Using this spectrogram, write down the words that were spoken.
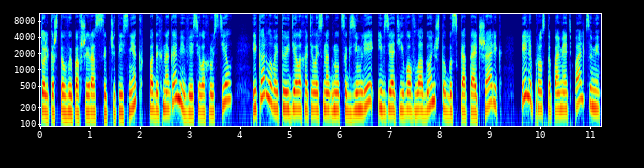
Только что выпавший рассыпчатый снег под их ногами весело хрустел, и Карловой то и дело хотелось нагнуться к земле и взять его в ладонь, чтобы скатать шарик или просто помять пальцами,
